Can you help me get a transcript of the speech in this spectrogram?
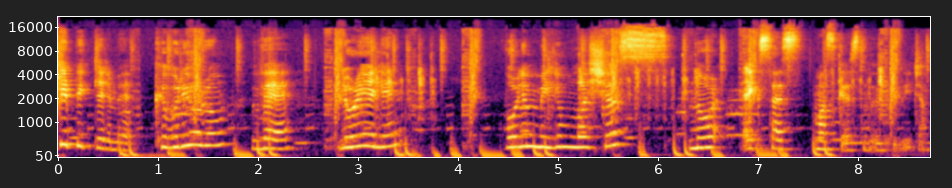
Kirpiklerimi kıvırıyorum ve L'Oreal'in Volume Luscious Nor Excess maskarasını uygulayacağım.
